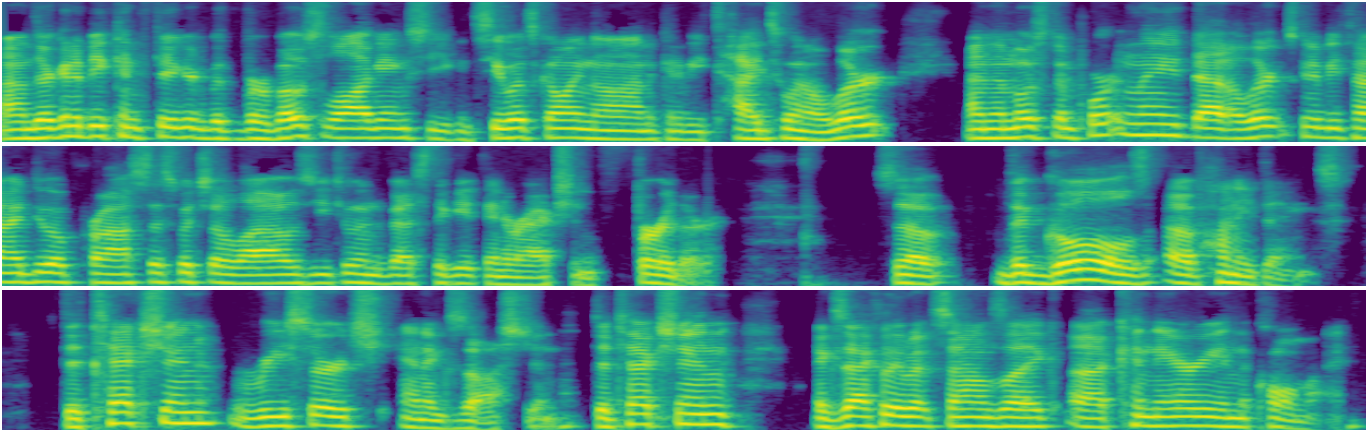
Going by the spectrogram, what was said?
um, they're going to be configured with verbose logging so you can see what's going on. It's going to be tied to an alert. And then, most importantly, that alert is going to be tied to a process which allows you to investigate the interaction further. So, the goals of Honey Things detection, research, and exhaustion. Detection, exactly what it sounds like a canary in the coal mine.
